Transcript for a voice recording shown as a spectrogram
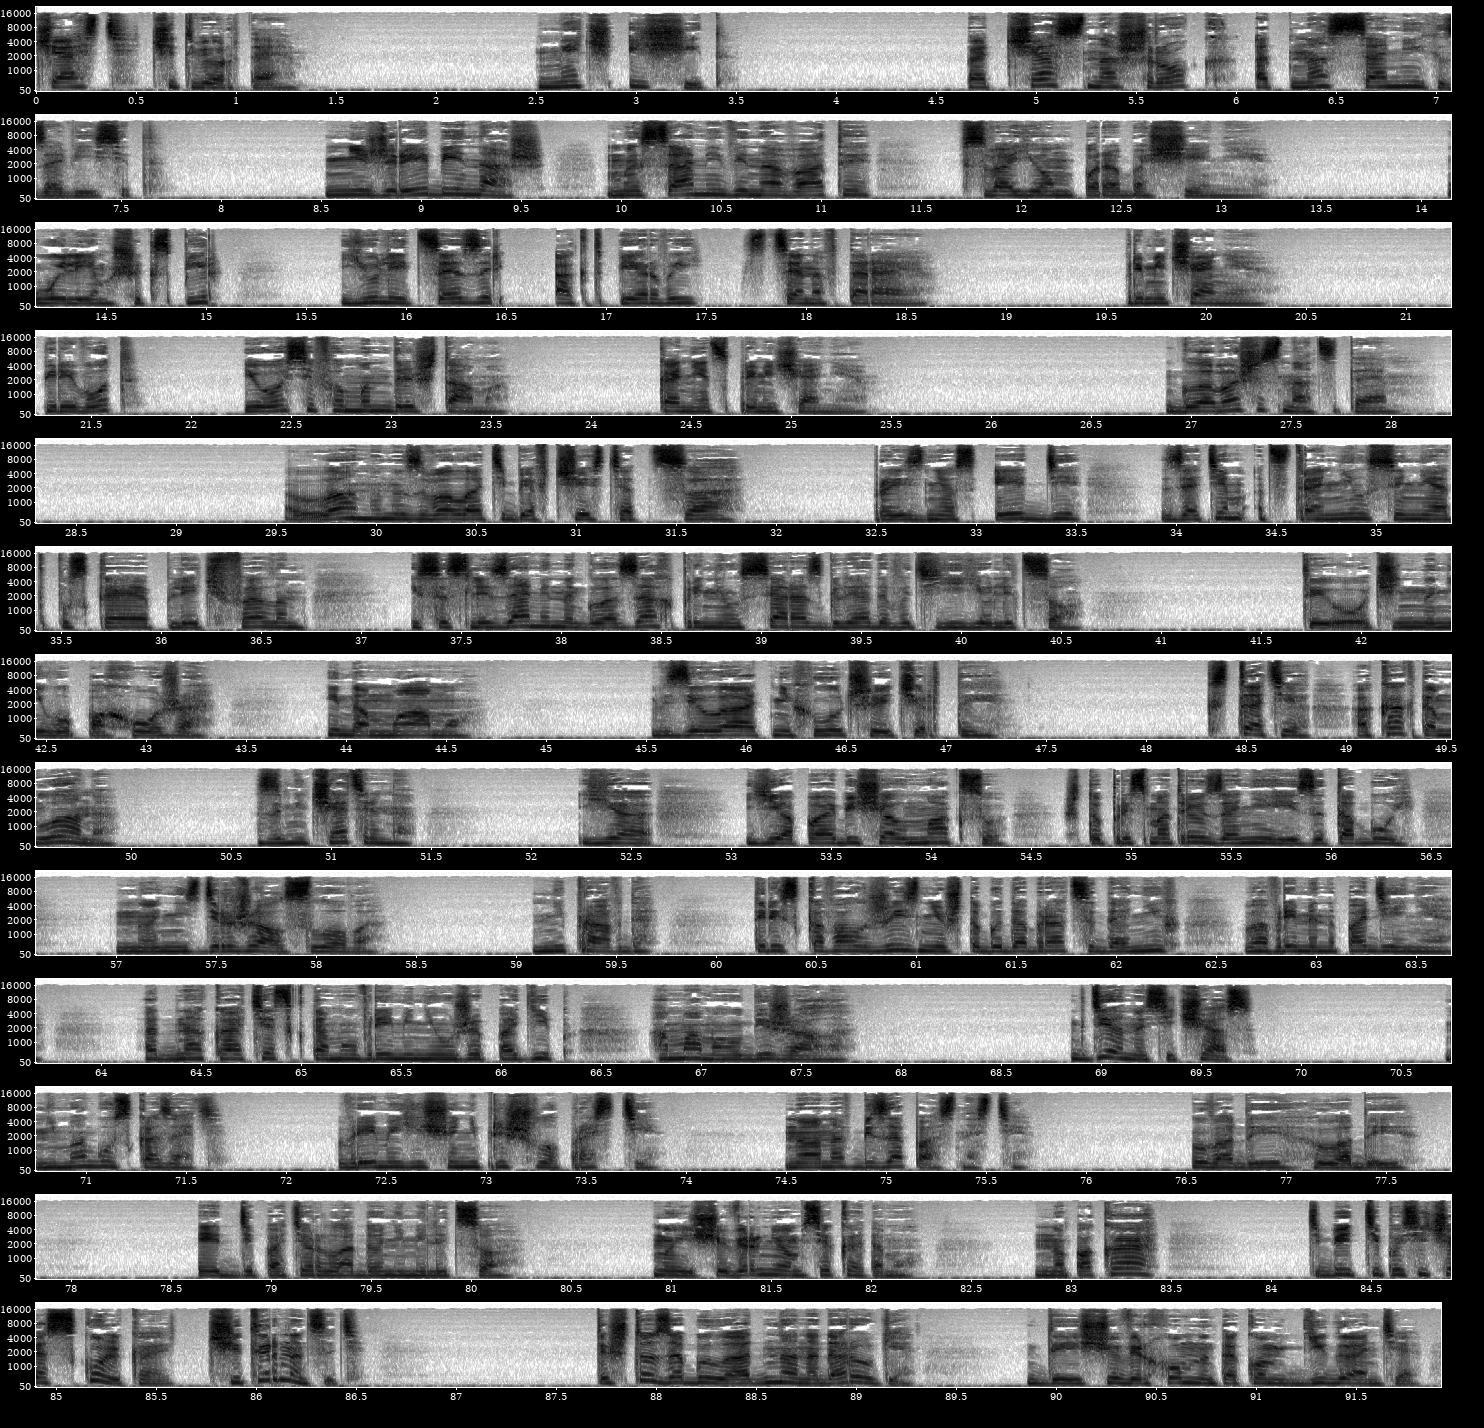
Часть четвертая. Меч и щит. Подчас наш рок от нас самих зависит. Не жребий наш, мы сами виноваты в своем порабощении. Уильям Шекспир, Юлий Цезарь, акт 1, сцена 2. Примечание. Перевод Иосифа Мандельштама. Конец примечания. Глава 16. «Лана назвала тебя в честь отца», — произнес Эдди, затем отстранился, не отпуская плеч Феллон, и со слезами на глазах принялся разглядывать ее лицо. «Ты очень на него похожа. И на маму. Взяла от них лучшие черты. Кстати, а как там Лана?» «Замечательно. Я... я пообещал Максу, что присмотрю за ней и за тобой, но не сдержал слова». «Неправда. Ты рисковал жизнью, чтобы добраться до них во время нападения. Однако отец к тому времени уже погиб, а мама убежала». «Где она сейчас?» «Не могу сказать. Время еще не пришло, прости. Но она в безопасности». «Лады, лады». Эдди потер ладонями лицо. «Мы еще вернемся к этому. Но пока... Тебе типа сейчас сколько? Четырнадцать?» Ты что забыла одна на дороге? Да еще верхом на таком гиганте.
